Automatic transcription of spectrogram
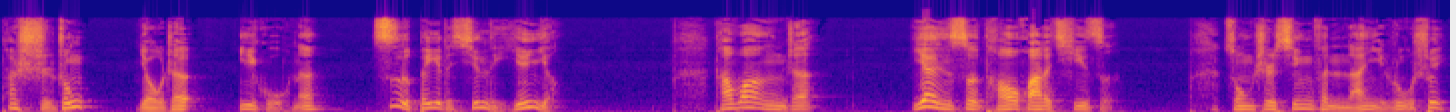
他始终有着一股呢自卑的心理阴影。他望着艳似桃花的妻子。总是兴奋难以入睡，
